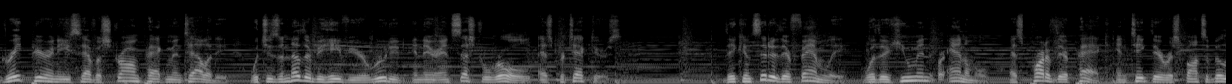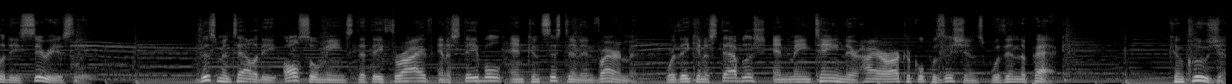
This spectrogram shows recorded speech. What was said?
Great Pyrenees have a strong pack mentality, which is another behavior rooted in their ancestral role as protectors. They consider their family, whether human or animal, as part of their pack and take their responsibilities seriously. This mentality also means that they thrive in a stable and consistent environment where they can establish and maintain their hierarchical positions within the pack. Conclusion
